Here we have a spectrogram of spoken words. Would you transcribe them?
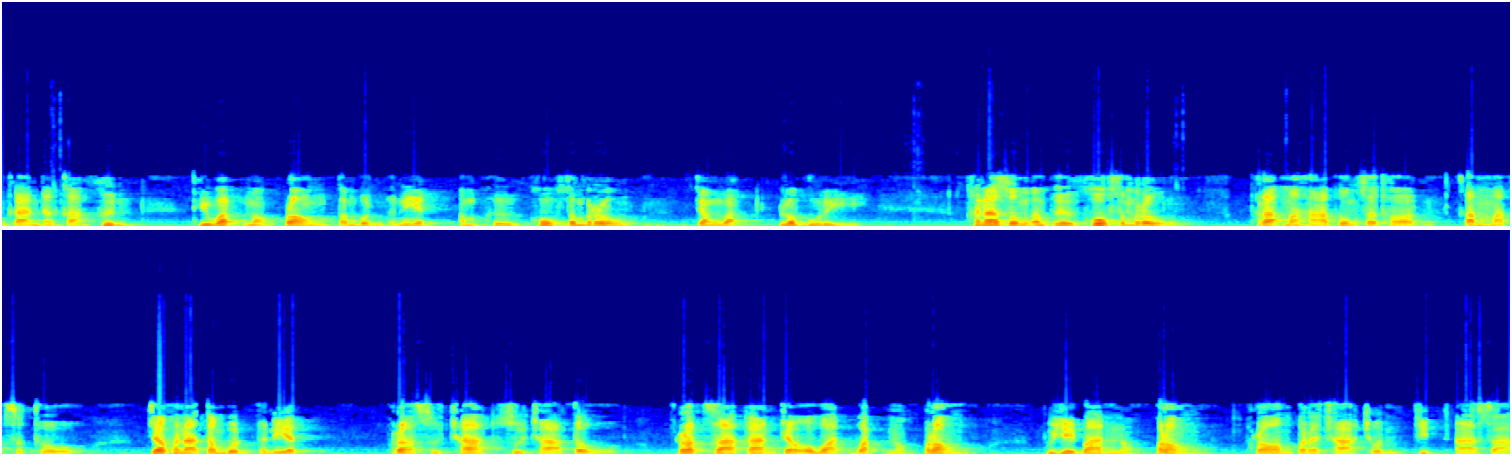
งการดังกล่าวขึ้น ที่วัดหนองปล้องตำบลพะเนียดอำเภอโคกสำโรง จังหวัดลบบุรี คณะสงฆ์อำเภอโคกสำโรง พระมหาพงศธรกัมมสโท เจ้าคณะตำบลพะเนียด พระสุชาติสุชาโต รักษาการเจ้าอาวาสวัดหนองปล้อง ผู้ใหญ่บ้านหนองปล้อง พร้อมประชาชนจิตอาสา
